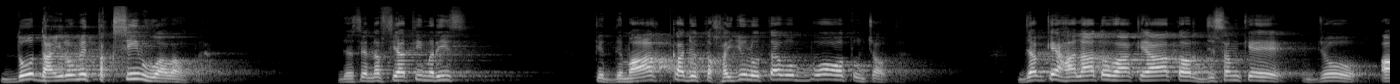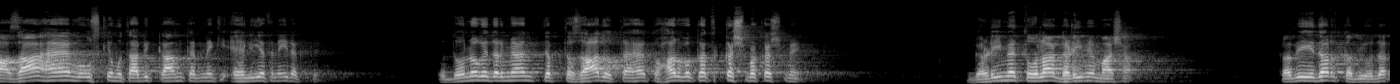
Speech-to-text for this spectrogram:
دو دائروں میں تقسیم ہوا ہوا ہوتا ہے۔ جیسے نفسیاتی مریض کے دماغ کا جو تخیل ہوتا ہے وہ بہت اونچا ہوتا ہے۔ جبکہ حالات و واقعات اور جسم کے جو اعضاء ہیں وہ اس کے مطابق کام کرنے کی اہلیت نہیں رکھتے۔ تو دونوں کے درمیان جب تضاد ہوتا ہے تو ہر وقت کش بکش میں گھڑی میں تولا، گھڑی میں ماشا کبھی ادھر کبھی ادھر۔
